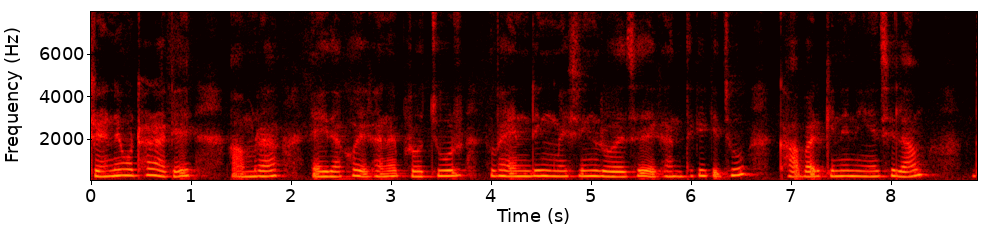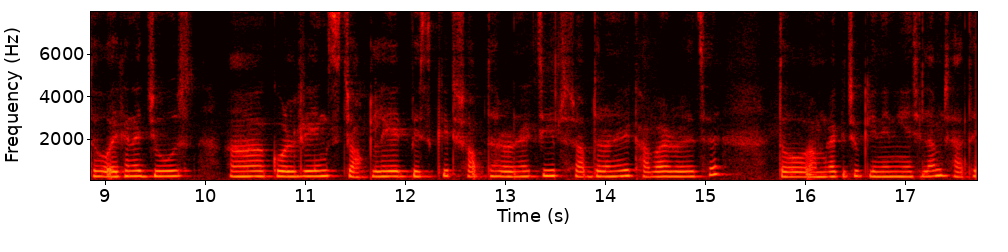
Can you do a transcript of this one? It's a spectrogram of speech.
ট্রেনে ওঠার আগে আমরা, এই দেখো এখানে প্রচুর ভেন্ডিং মেশিন রয়েছে। এখান থেকে কিছু খাবার কিনে নিয়েছিলাম। তো এখানে juice cold drinks chocolate biscuit সব ধরনের চিপস সব ধরনেরই খাবার রয়েছে। তো আমরা কিছু কিনে নিয়েছিলাম, সাথে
